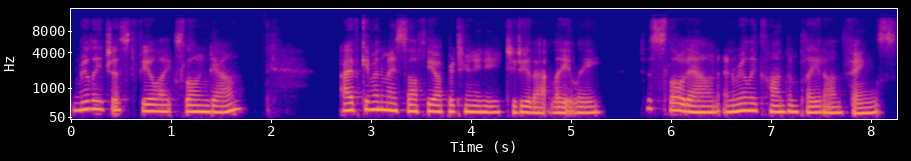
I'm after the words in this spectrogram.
really just feel like slowing down, I've given myself the opportunity to do that lately, to slow down and really contemplate on things,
